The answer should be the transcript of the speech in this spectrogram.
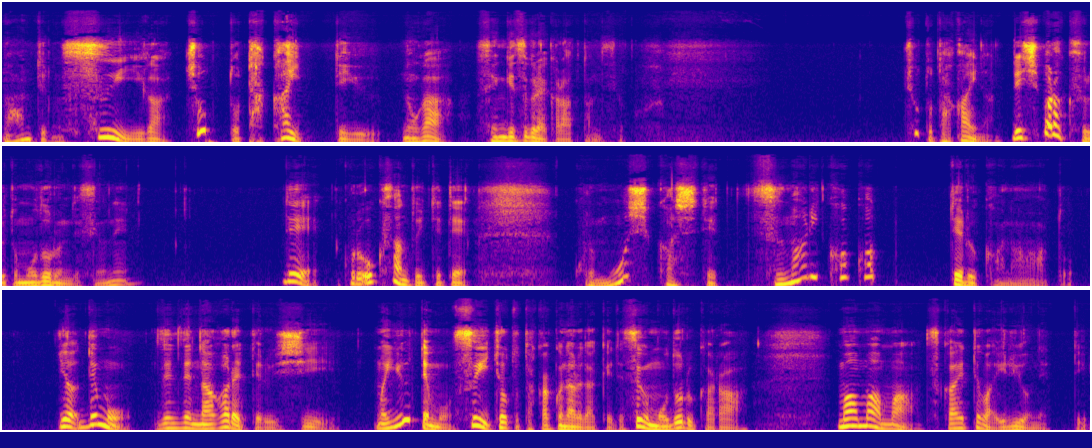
なんていうの水位がちょっと高いっていうのが先月ぐらいからあったんですよ。ちょっと高いな。でしばらくすると戻るんですよね。でこれ奥さんと言っててこれもしかして詰まりかかってるかなと。いやでも全然流れてるしまあ言うても水位ちょっと高くなるだけですぐ戻るからまあまあまあ使えてはいるよねっていう。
